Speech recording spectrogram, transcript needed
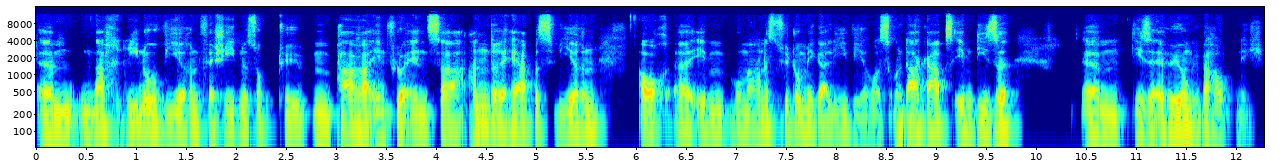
ähm, nach Rhinoviren, verschiedene Subtypen, Parainfluenza, andere Herpesviren, auch äh, eben humanes Zytomegalie-Virus. Und da gab es eben diese, ähm, diese Erhöhung überhaupt nicht.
